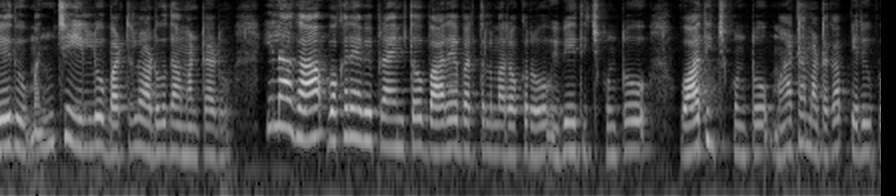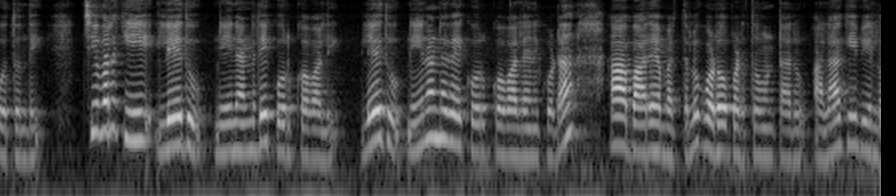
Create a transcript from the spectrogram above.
లేదు మంచి ఇల్లు బట్టలు అడుగుదామంటాడు. ఇలాగా ఒకరి అభిప్రాయంతో భార్యాభర్తలు మరొకరు విభేదించుకుంటూ వాదించుకుంటూ మాటమాటగా పెరిగిపోతుంది. చివరికి లేదు నేనన్నదే కోరుకోవాలి లేదు నేనన్నదే కోరుకోవాలి అని కూడా ఆ భార్యాభర్తలు గొడవ పడుతూ ఉంటారు. అలాగే వీళ్ళ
